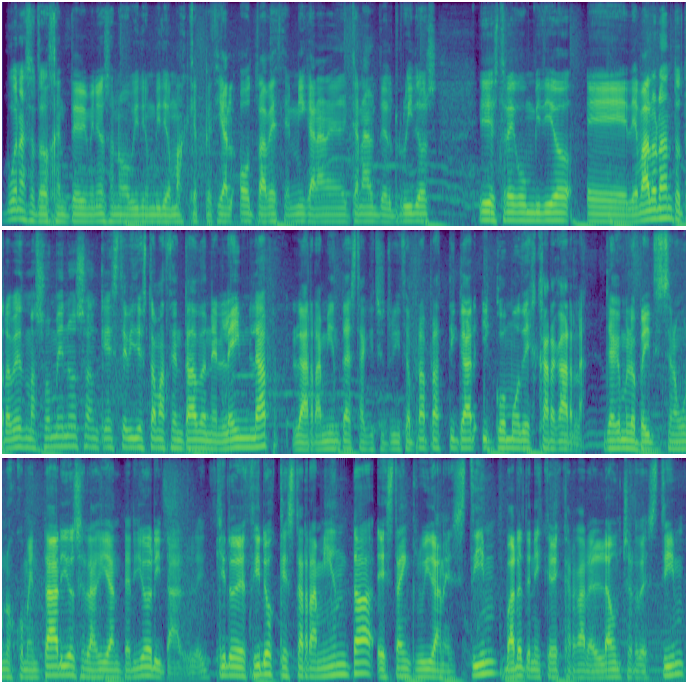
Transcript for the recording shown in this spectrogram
Buenas a todos gente, bienvenidos a un nuevo vídeo, un vídeo más que especial otra vez en mi canal, en el canal del Ruidos Y os traigo un vídeo eh, de Valorant otra vez más o menos, aunque este vídeo está más centrado en el Aim Lab La herramienta esta que se utiliza para practicar y cómo descargarla Ya que me lo pedisteis en algunos comentarios, en la guía anterior y tal Quiero deciros que esta herramienta está incluida en Steam, ¿vale? Tenéis que descargar el launcher de Steam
